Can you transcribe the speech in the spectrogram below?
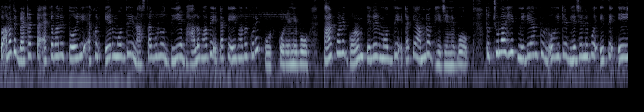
তো আমাদের ব্যাটারটা একেবারে তৈরি। এখন এর মধ্যেই নাস্তাগুলো দিয়ে ভালোভাবে এটাকে এইভাবে করে কোট করে নেব। তারপরে গরম তেলের মধ্যে এটাকে আমরা ভেজে নেব। তো চুলার হিট মিডিয়াম টু লো হিটে ভেজে নেব। এতে এই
